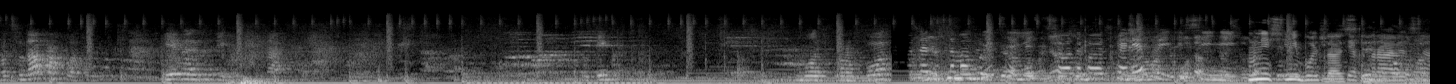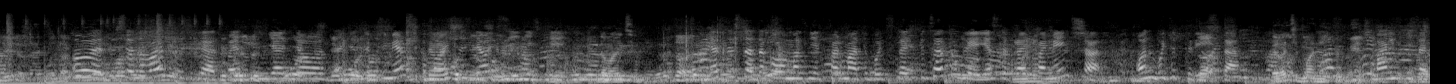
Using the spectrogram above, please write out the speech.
Вот сюда проход. И это тупик. Да. Тупик. Вот проход. Этот на магните есть еще такой вот фиолетовый и синий. Мне синий больше Да, всех синий. нравится. О, это все на ваш взгляд, поэтому я сделала один для примерчика, можно сделать синенький. Давайте. Если что, такого магнит формата будет стоить 500 рублей, если брать поменьше, он будет 300. Давайте маленький. Маленький за 200,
